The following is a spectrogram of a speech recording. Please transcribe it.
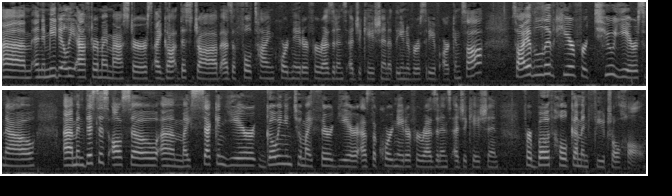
Um, and immediately after my master's, I got this job as a full time coordinator for residence education at the University of Arkansas. So I have lived here for two years now. Um, and this is also um, my second year, going into my third year as the coordinator for residence education for both Holcombe and Futrall Hall.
